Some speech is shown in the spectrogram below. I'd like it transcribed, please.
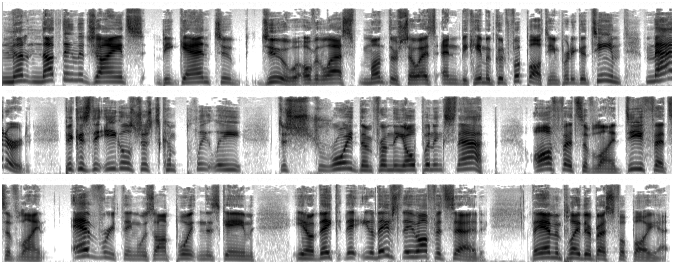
Nothing the Giants began to do over the last month or so as and became a good football team, pretty good team, mattered because the Eagles just completely destroyed them from the opening snap. Offensive line, defensive line, everything was on point in this game. You know, they, they you know they've they've often said they haven't played their best football yet.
